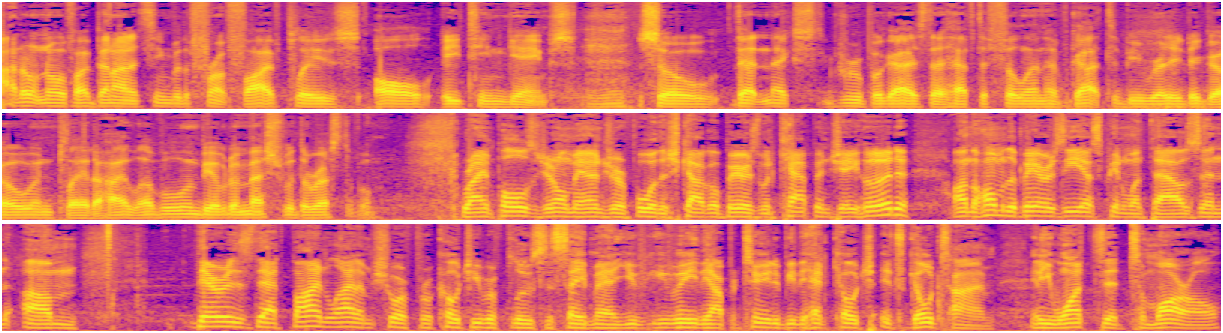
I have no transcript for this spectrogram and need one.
I don't know if I've been on a team where the front five plays all 18 games. Mm-hmm. So that next group of guys that have to fill in have got to be ready to go and play at a high level and be able to mesh with the rest of them. Ryan Poles, general manager for the Chicago Bears, with Captain Jay Hood on the home of the Bears, ESPN 1000. Um, there is that fine line, I'm sure, for Coach Eberflus to say, man, you've, given me the opportunity to be the head coach. It's go time. And he wants it tomorrow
